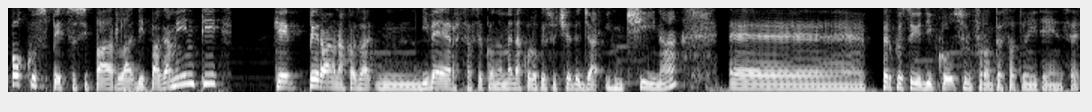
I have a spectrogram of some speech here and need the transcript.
poco spesso si parla di pagamenti, che però è una cosa mh, diversa secondo me da quello che succede già in Cina. Eh, per questo io dico sul fronte statunitense.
